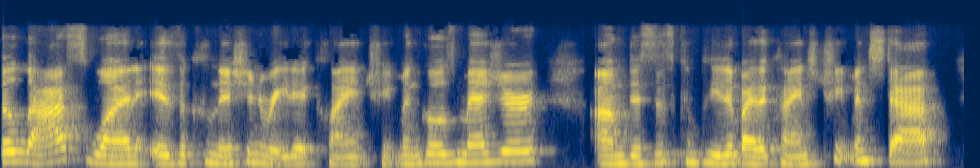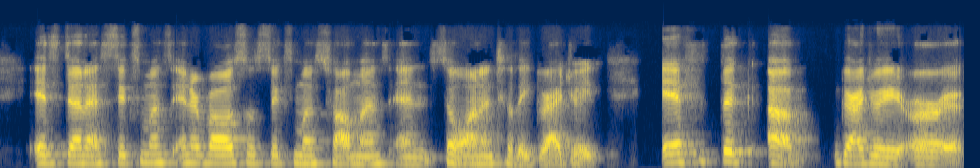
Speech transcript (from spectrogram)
The last one is the clinician rated client treatment goals measure. Um, this is completed by the client's treatment staff. It's done at six months intervals, so six months, 12 months, and so on until they graduate. If the um, graduate or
